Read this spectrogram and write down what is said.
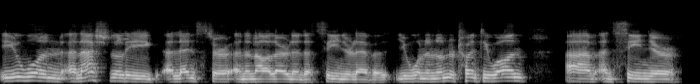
You won a National League, a Leinster, and an All Ireland at senior level. You won an under 21 um, and senior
